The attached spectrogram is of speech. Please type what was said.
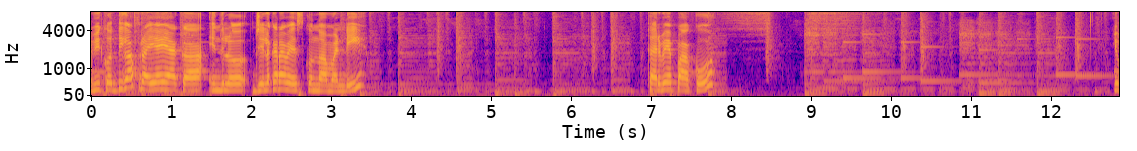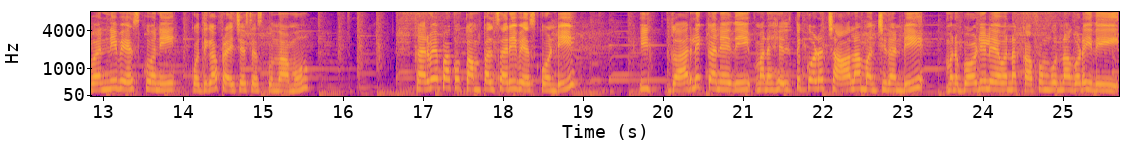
ఇవి కొద్దిగా ఫ్రై అయ్యాక ఇందులో జీలకర్ర వేసుకుందామండి. కరివేపాకు. ఇవన్నీ వేసుకొని కొద్దిగా ఫ్రై చేసేసుకుందాము. కరివేపాకు కంపల్సరీ వేసుకోండి. ఈ గార్లిక్ అనేది మన హెల్త్కి కూడా చాలా మంచిదండి. మన బాడీలో ఏమన్నా కఫం ఉన్నా కూడా ఇది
